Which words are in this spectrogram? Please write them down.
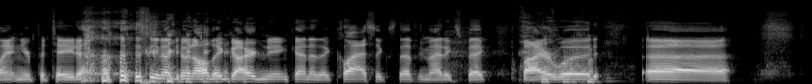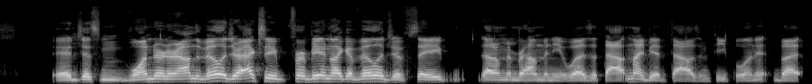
planting your potatoes, you know, doing all the gardening, kind of the classic stuff you might expect, firewood. uh, and just wandering around the village, or actually for being like a village of say, I don't remember how many it was, a thousand, might be a thousand people in it, but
